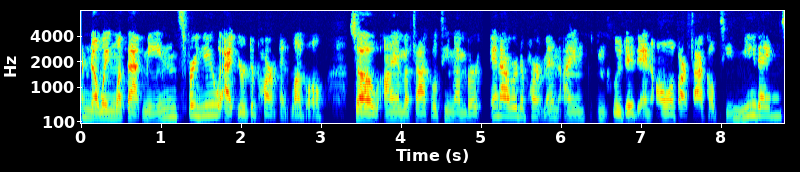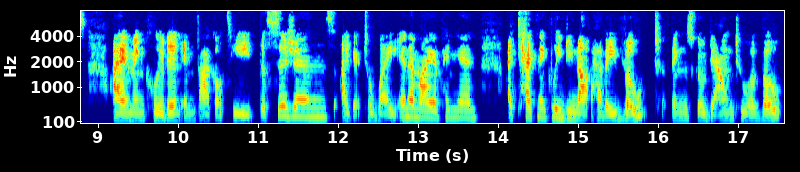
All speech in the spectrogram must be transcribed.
knowing what that means for you at your department level. So I am a faculty member in our department. I am included in all of our faculty meetings. I am included in faculty decisions. I get to weigh in, in my opinion. I technically do not have a vote. Things go down to a vote,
